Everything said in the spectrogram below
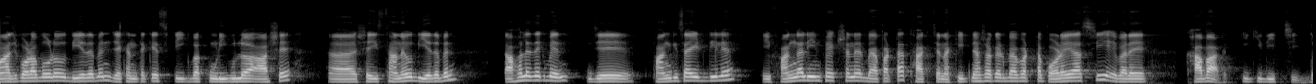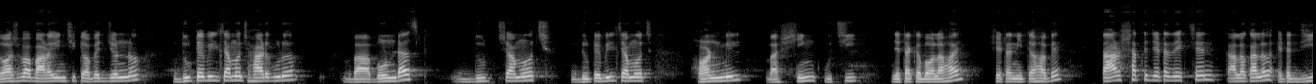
মাঝ বরাবরও দিয়ে দেবেন, যেখান থেকে স্টিক বা কুঁড়িগুলো আসে সেই স্থানেও দিয়ে দেবেন। তাহলে দেখবেন যে ফাঙ্গিসাইড দিলে এই ফাঙ্গাল ইনফেকশনের ব্যাপারটা থাকছে না। কীটনাশকের ব্যাপারটা পরে আসছি। এবারে খাবার কি কি দিচ্ছি? দশ বা বারো ইঞ্চি টবের জন্য দু টেবিল চামচ হাড় গুঁড়ো বা বোনডাস্ট দু চামচ, দু টেবিল চামচ হর্নমিল বা শিং কুচি যেটাকে বলা হয়, সেটা নিতে হবে। তার সাথে যেটা দেখছেন, কালো কালো, এটা জি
